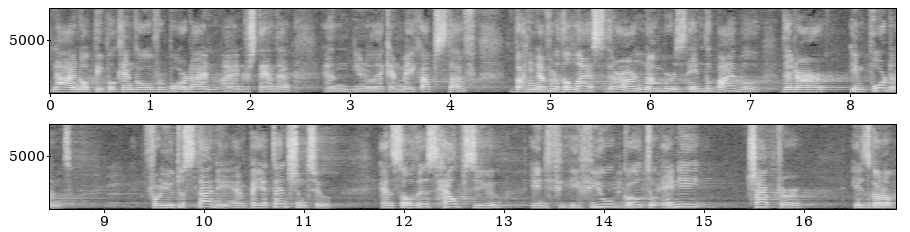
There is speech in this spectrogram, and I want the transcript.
Now I know people can go overboard. I, I understand that, and you know they can make up stuff. But nevertheless, there are numbers in the Bible that are important for you to study and pay attention to. And so this helps you. If, if you go to any chapter, it's going to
